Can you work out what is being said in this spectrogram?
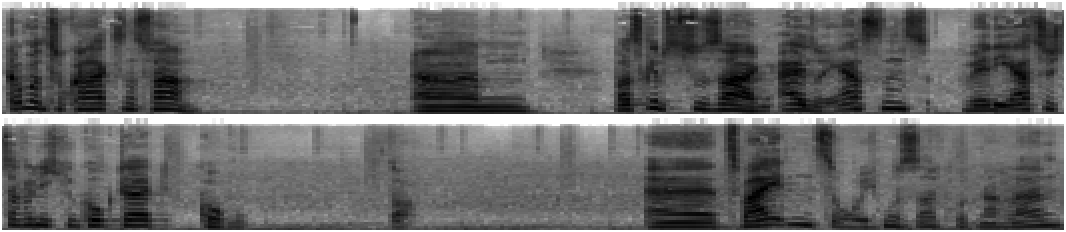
kommen wir zu Galaxens Farm. Ähm, was gibt's zu sagen? Also, erstens, wer die erste Staffel nicht geguckt hat, gucken. So. Äh, zweitens, oh, ich muss noch gut nachladen.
